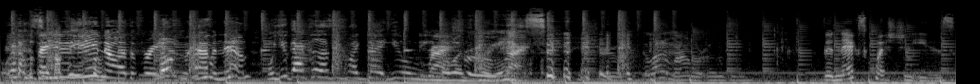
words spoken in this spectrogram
when So you my didn't people. need no other friends. No, but having you- them. When you got cousins like that, you don't need Right. no other True, friends. True. A lot of mine were older. The next question is,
